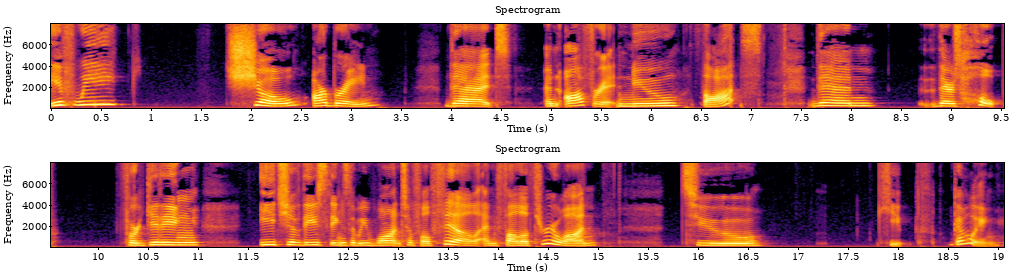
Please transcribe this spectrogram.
if we show our brain that and offer it new thoughts, then there's hope for getting each of these things that we want to fulfill and follow through on to keep going.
